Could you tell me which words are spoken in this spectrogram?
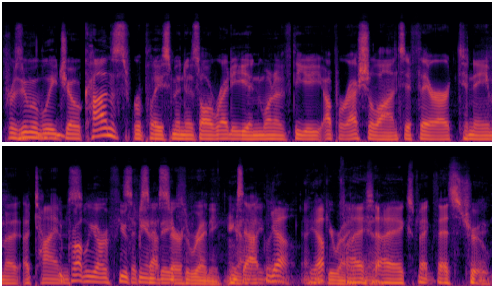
Presumably, Joe Kahn's replacement is already in one of the upper echelons, if there are to name a, a Times. Probably are a few successor. candidates already. Exactly. Yeah, I think yep. you're right, I, yeah. I expect that's true,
